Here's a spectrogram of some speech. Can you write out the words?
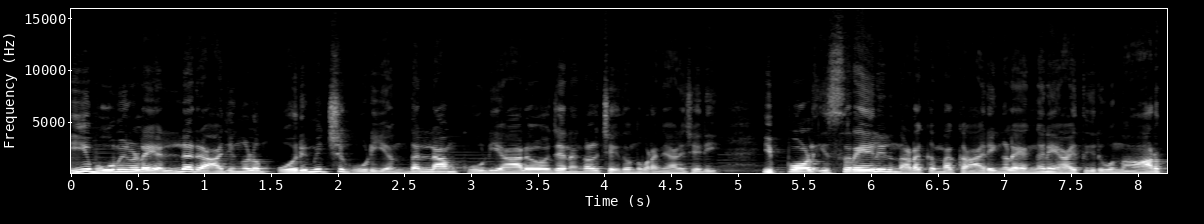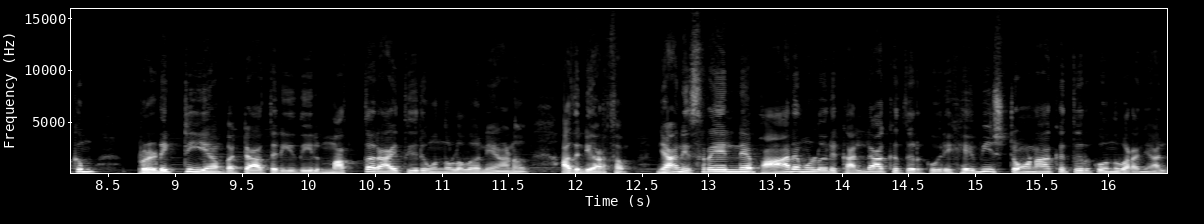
ഈ ഭൂമിയിലുള്ള എല്ലാ രാജ്യങ്ങളും ഒരുമിച്ച് കൂടി എന്തെല്ലാം കൂടിയാലോചനകൾ ചെയ്തെന്ന് പറഞ്ഞാലും ശരി. ഇപ്പോൾ ഇസ്രയേലിൽ നടക്കുന്ന കാര്യങ്ങൾ എങ്ങനെയായി തീരുമെന്ന് ആർക്കും പ്രഡിക്റ്റ് ചെയ്യാൻ പറ്റാത്ത രീതിയിൽ മത്തരായി തീരുമെന്നുള്ളത് തന്നെയാണ് അതിന്റെ അർത്ഥം. ഞാൻ ഇസ്രയേലിനെ ഭാരമുള്ള ഒരു കല്ലാക്കി തീർക്കും ഒരു ഹെവി സ്റ്റോൺ ആക്കി തീർക്കും എന്ന് പറഞ്ഞാൽ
